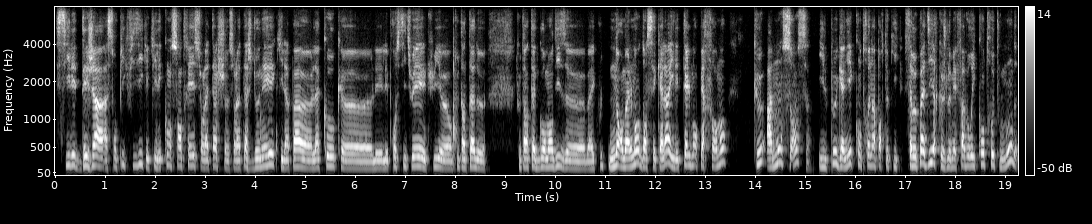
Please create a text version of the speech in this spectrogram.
s'il est déjà à son pic physique et qu'il est concentré sur la tâche, sur la tâche donnée, qu'il n'a pas euh, la coke, euh, les, prostituées et puis euh, tout un tas de tout un tas de gourmandises. bah écoute, normalement, dans ces cas-là, il est tellement performant que, à mon sens, il peut gagner contre n'importe qui. Ça ne veut pas dire que je le mets favori contre tout le monde,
